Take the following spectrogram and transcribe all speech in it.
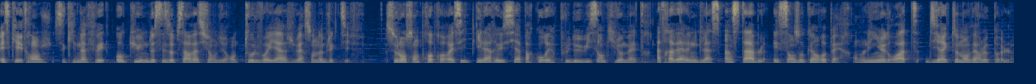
Et ce qui est étrange, c'est qu'il n'a fait aucune de ces observations durant tout le voyage vers son objectif. Selon son propre récit, il a réussi à parcourir plus de 800 km à travers une glace instable et sans aucun repère, en ligne droite, directement vers le pôle.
